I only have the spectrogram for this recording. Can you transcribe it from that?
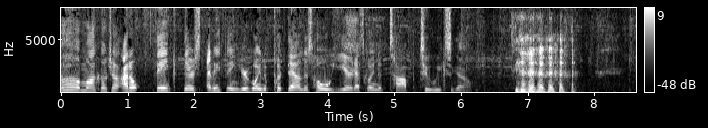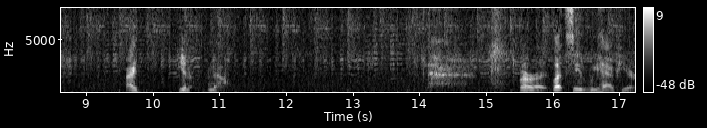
Oh, Mako-chan, I don't think there's anything you're going to put down this whole year that's going to top two weeks ago. I, you know, no. All right, let's see what we have here.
